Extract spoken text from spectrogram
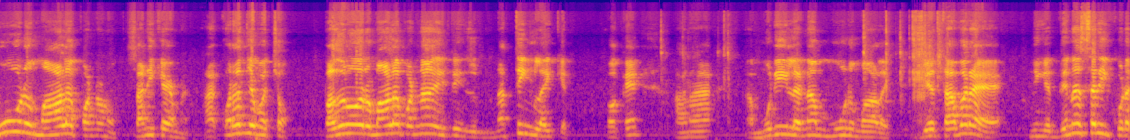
மூணு மாலை பண்ணணும் சனிக்கிழமை. குறைஞ்சபட்சம். பதினோரு மாலை பண்ணா it is nothing like it okay ஆனா முடியலன்னா மூணு மாலை. இதை தவிர நீங்க தினசரி கூட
